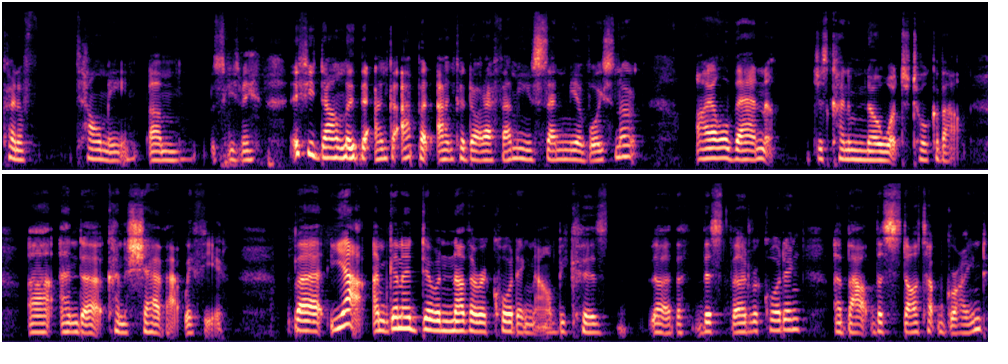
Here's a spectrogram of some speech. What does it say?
kind of tell me, um, excuse me, if you download the Anchor app at anchor.fm and you send me a voice note, I'll then just kind of know what to talk about uh, and uh, kind of share that with you. But yeah, I'm gonna do another recording now because uh, the, this third recording about the startup grind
